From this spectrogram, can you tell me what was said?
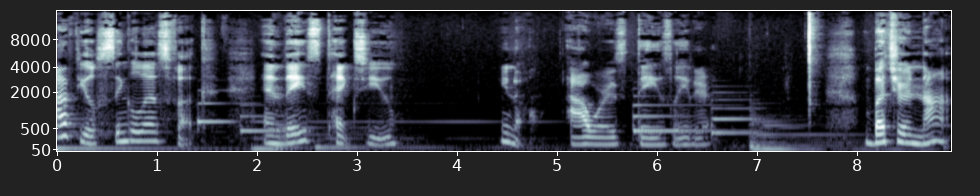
I feel single as fuck, and they text you, you know, hours, days later, but you're not.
